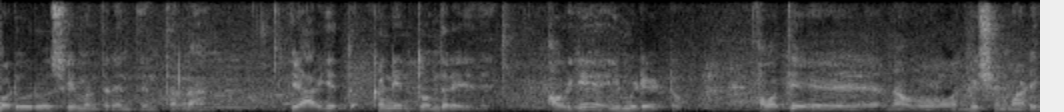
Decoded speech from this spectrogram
ಬಡವರು ಶ್ರೀಮಂತರಂತೆ ಅಂತಲ್ಲ, ಯಾರಿಗೆ ಕಣ್ಣಿನ ತೊಂದರೆ ಇದೆ, ಅವ್ರಿಗೆ ಇಮಿಡಿಯೇಟು ಅವತ್ತೇ ನಾವು ಅಡ್ಮಿಷನ್ ಮಾಡಿ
